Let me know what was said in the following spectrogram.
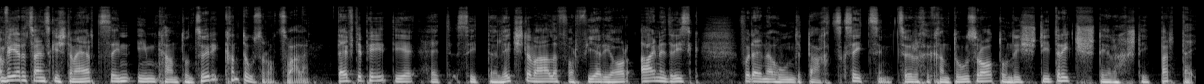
Am 24. März sind im Kanton Zürich Kantonsratswahlen. Die FDP die hat seit den letzten Wahlen vor vier Jahren 31 von diesen 180 Sitzen im Zürcher Kantonsrat und ist die drittstärkste Partei.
